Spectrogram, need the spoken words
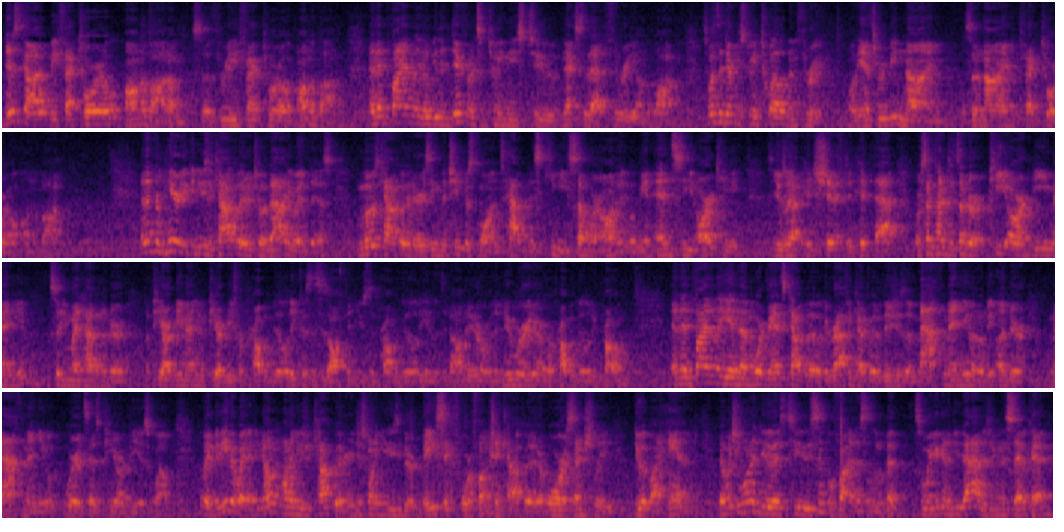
this guy will be factorial on the bottom, so 3 factorial on the bottom. And then finally, it'll be the difference between these two next to that 3 on the bottom. So what's the difference between 12 and 3? Well, the answer would be 9, so 9 factorial on the bottom. And then from here, you can use a calculator to evaluate this. Most calculators, even the cheapest ones, have this key somewhere on it. It will be an NCR key. So you usually have to hit shift and hit that. Or sometimes it's under a PRB menu. So you might have it under a PRB menu, PRB for probability, because this is often used in probability in the denominator or the numerator of a probability problem. And then finally, in a more advanced calculator, like a graphing calculator, there's usually a math menu, and it'll be under math menu where it says PRB as well. But either way, if you don't want to use your calculator, and you just want to use either a basic four-function calculator or essentially do it by hand, then what you want to do is to simplify this a little bit. So what you're going to do that is you're going to say, okay,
